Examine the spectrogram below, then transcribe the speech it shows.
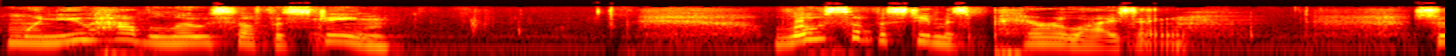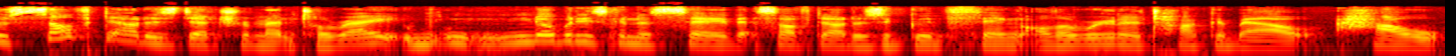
when you have low self esteem, low self esteem is paralyzing. So self doubt is detrimental, right? Nobody's going to say that self doubt is a good thing, although we're going to talk about how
